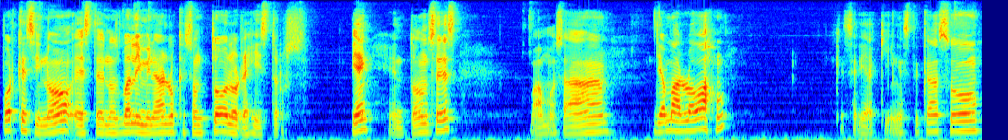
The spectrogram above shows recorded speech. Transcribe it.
porque si no, este nos va a eliminar lo que son todos los registros. Bien, entonces vamos a llamarlo abajo, que sería aquí en este caso.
